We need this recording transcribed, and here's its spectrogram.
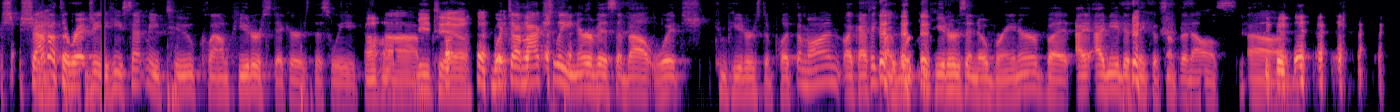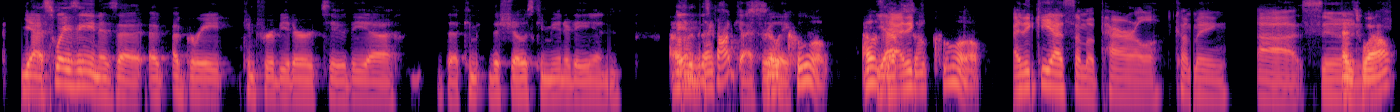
shout yeah. out to Reggie. He sent me two clown pewter stickers this week. Uh-huh. Um, me too. which I'm actually nervous about which computers to put them on. Like I think my work computer is a no brainer, but I, I, need to think of something else. Um, yeah, Swayzine is a, a, a, great contributor to the uh, the the show's community and, oh, and this podcast. So really cool. Oh, yeah, that's think, so cool. I think he has some apparel coming uh soon as well.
